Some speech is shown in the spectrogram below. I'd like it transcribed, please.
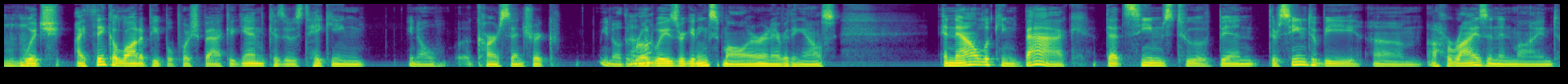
Mhm. which I think a lot of people push back again because it was taking, you know, car centric. You know, the Uh-huh. roadways are getting smaller and everything else. And now looking back, that seems to have been there seemed to be um, a horizon in mind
